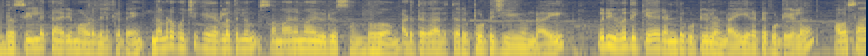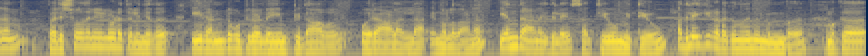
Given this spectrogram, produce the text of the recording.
ബ്രസീലിലെ കാര്യം അവിടെ നിൽക്കട്ടെ. നമ്മുടെ കൊച്ചു കേരളത്തിലും സമാനമായ ഒരു സംഭവം അടുത്ത കാലത്ത് റിപ്പോർട്ട് ചെയ്യുകയുണ്ടായി. ഒരു യുവതിക്ക് രണ്ട് കുട്ടികളുണ്ടായി ഇരട്ട കുട്ടികൾ. അവസാനം പരിശോധനയിലൂടെ തെളിഞ്ഞത് ഈ രണ്ട് കുട്ടികളുടെയും പിതാവ് ഒരാളല്ല എന്നുള്ളതാണ്. എന്താണ് ഇതിലെ സത്യവും മിഥ്യവും? അതിലേക്ക് കടക്കുന്നതിന് മുൻപ് നമുക്ക്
